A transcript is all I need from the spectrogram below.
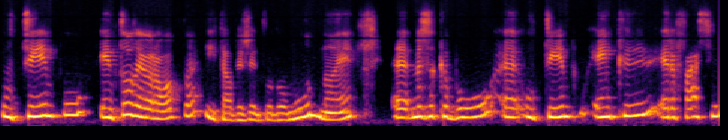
o tempo em toda a Europa e talvez em todo o mundo, não é? Uh, mas acabou uh, o tempo em que era fácil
